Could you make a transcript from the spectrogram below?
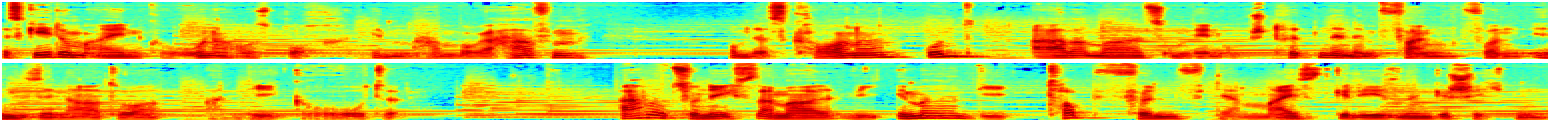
es geht um einen Corona-Ausbruch im Hamburger Hafen, um das Cornern und abermals um den umstrittenen Empfang von Innensenator Andi Grote. Aber zunächst einmal, wie immer, die Top 5 der meistgelesenen Geschichten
